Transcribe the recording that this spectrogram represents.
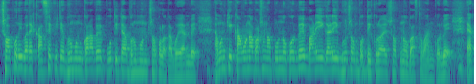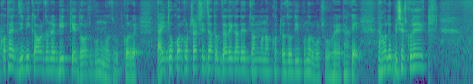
সপরিবারে কাছে পিঠে ভ্রমণ করাবে, প্রতিটা ভ্রমণ সফলতা বয়ে আনবে। এমনকি কামনা বাসনা পূর্ণ করবে, বাড়ি, গাড়ি, ভূ সম্পত্তি ক্রয়ের স্বপ্ন বাস্তবায়ন করবে। এক কথায় জীবিকা অর্জনের ভিতকে দশ গুণ মজবুত করবে। তাই তো কর্কট রাশির জাতক জাতিকাদের জন্ম নক্ষত্র যদি পুনর্বসু হয়ে থাকে, তাহলে বিশেষ করে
